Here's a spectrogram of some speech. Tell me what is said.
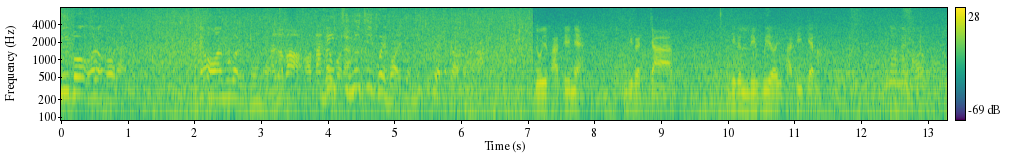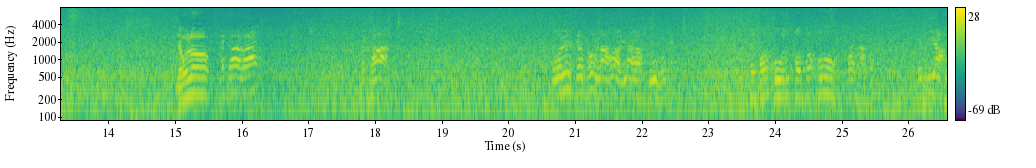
มีโบโอ้โอ้ได้เดี๋ยวออยมึงก็ลง Anh là bao? Họ tan นี่ đâu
